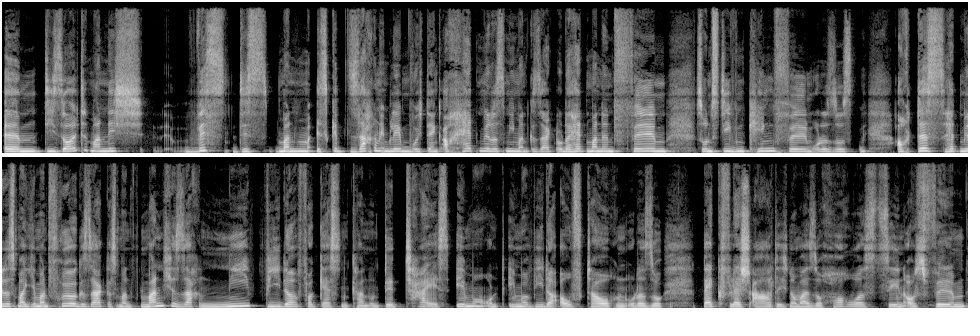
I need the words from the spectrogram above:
ähm, die sollte man nicht wiss, das, man, es gibt Sachen im Leben, wo ich denke, ach, hätte mir das niemand gesagt oder hätte man einen Film, so einen Stephen King-Film oder so. Auch das hätte mir das mal jemand früher gesagt, dass man manche Sachen nie wieder vergessen kann und Details immer und immer wieder auftauchen oder so Backflash-artig nochmal so Horrorszenen aus Filmen,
